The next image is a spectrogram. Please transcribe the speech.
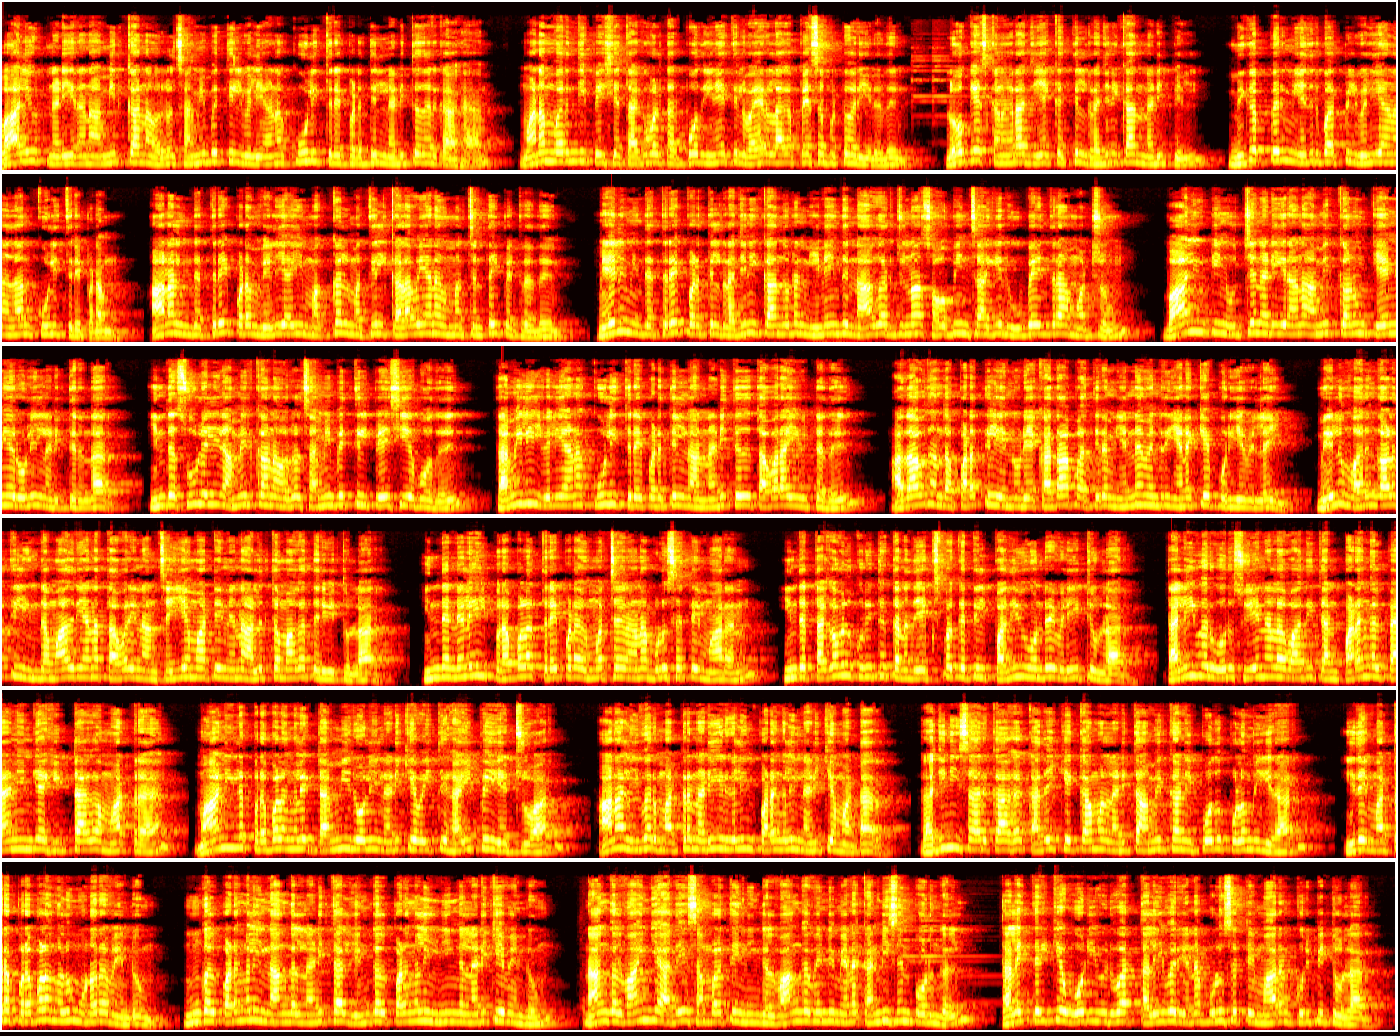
பாலிவுட் நடிகரான அமீர் கான் அவர்கள் சமீபத்தில் வெளியான கூலி திரைப்படத்தில் நடித்ததற்காக மனம் வருந்தி பேசிய தகவல் தற்போது இணையத்தில் வைரலாக பேசப்பட்டு வருகிறது. லோகேஷ் கனகராஜ் இயக்கத்தில் ரஜினிகாந்த் நடிப்பில் மிக பெரும் எதிர்பார்ப்பில் வெளியானதான் கூலி திரைப்படம். ஆனால் இந்த திரைப்படம் வெளியாகி மக்கள் மத்தியில் கலவையான விமர்சனத்தை பெற்றது. மேலும் இந்த திரைப்படத்தில் ரஜினிகாந்துடன் இணைந்து நாகார்ஜுனா சௌபின் சாகிர் உபேந்திரா மற்றும் பாலிவுட்டின் உச்ச நடிகரான அமீர் கானும் ரோலில் நடித்திருந்தார். இந்த சூழலில் அமீர்கான் அவர்கள் சமீபத்தில் பேசியபோது தமிழில் வெளியான கூலி திரைப்படத்தில் நான் நடித்தது தவறாகிவிட்டது. அதாவது அந்த படத்தில் என்னுடைய கதாபாத்திரம் என்னவென்று எனக்கே புரியவில்லை. மேலும் வருங்காலத்தில் இந்த மாதிரியான தவறை நான் செய்ய மாட்டேன் என அழுத்தமாக தெரிவித்துள்ளார். இந்த நிலையில் பிரபல திரைப்பட விமர்சகரான புலுசட்டை மாறன் இந்த தகவல் குறித்து தனது எக்ஸ் பக்கத்தில் பதிவு ஒன்றை வெளியிட்டுள்ளார். தலைவர் ஒரு சுயநலவாதி தன் படங்கள் பேன் இந்தியா ஹிட்டாக மாற்ற மாநில பிரபலங்களை டம்மி ரோலில் நடிக்க வைத்து ஹைப்பை ஏற்றுவார். ஆனால் இவர் மற்ற நடிகர்களின் படங்களில் நடிக்க மாட்டார். ரஜினி சாருக்காக கதை கேட்காமல் நடித்த அமீர்கான் இப்போது புலம்புகிறார். இதை மற்ற பிரபலங்களும் உணர வேண்டும். உங்கள் படங்களில் நாங்கள் நடித்தால் எங்கள் படங்களில் நீங்கள் நடிக்க வேண்டும். நாங்கள் வாங்கிய அதே சம்பளத்தை நீங்கள் வாங்க வேண்டும் என கண்டிஷன் போடுங்கள். தலை ஓடிவிடுவார் தலைவர் என புலுசட்டை மாறன் குறிப்பிட்டுள்ளார்.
